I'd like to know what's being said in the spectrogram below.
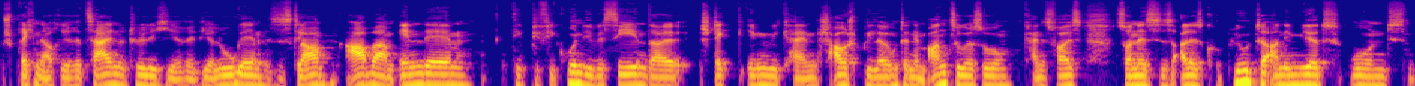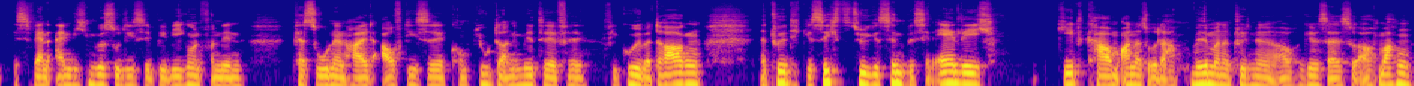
sprechen auch ihre Zeilen natürlich, ihre Dialoge, das ist klar, aber am Ende die Figuren, die wir sehen, da steckt irgendwie kein Schauspieler unter einem Anzug oder so, keinesfalls, sondern es ist alles computeranimiert und es werden eigentlich nur so diese Bewegungen von den Personen halt auf diese computeranimierte Figur übertragen. Natürlich, Gesichtszüge sind ein bisschen ähnlich, geht kaum anders oder will man natürlich auch in gewisser Weise so auch machen,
